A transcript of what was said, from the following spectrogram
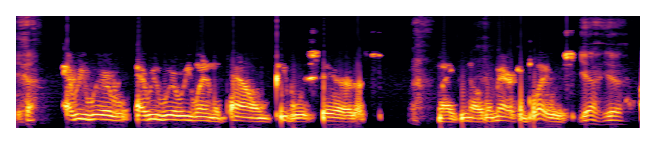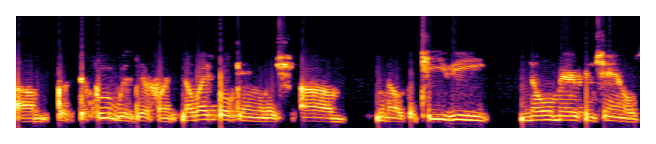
Yeah. Everywhere, everywhere we went in the town, people would stare at us, like you know, the American players. Yeah, yeah. Um, the, the food was different. Nobody spoke English. Um, you know, the TV, no American channels.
